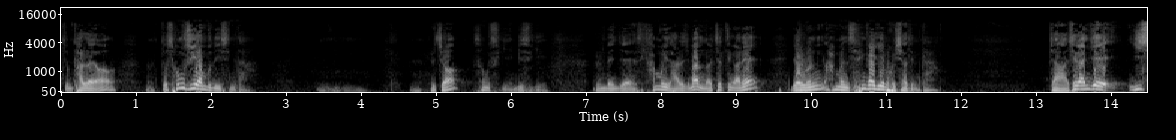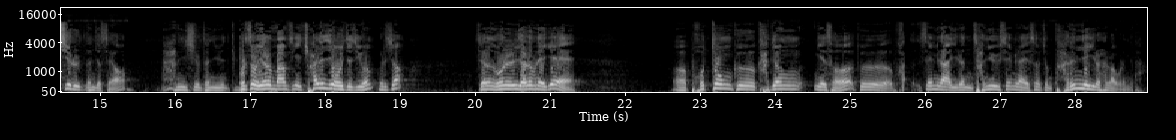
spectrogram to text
좀 달라요. 또 성숙이라는 분도 있습니다. 그렇죠? 성숙이, 미숙이. 그런데 이제 한문이 다르지만 어쨌든 간에 여러분 한번 생각해 보셔야 됩니다. 자, 제가 이제 이슈를 던졌어요. 많은 이슈를 던지면 벌써 여러분 마음속에 찰리지가 오죠, 지금? 그렇죠? 저는 오늘 여러분에게 어, 보통 그 가정에서 그 세미나 이런 자녀교육 세미나에서 좀 다른 얘기를 하려고 합니다.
